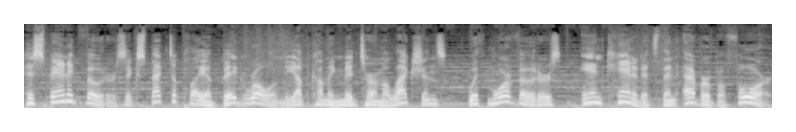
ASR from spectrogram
Hispanic voters expect to play a big role in the upcoming midterm elections with more voters and candidates than ever before.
